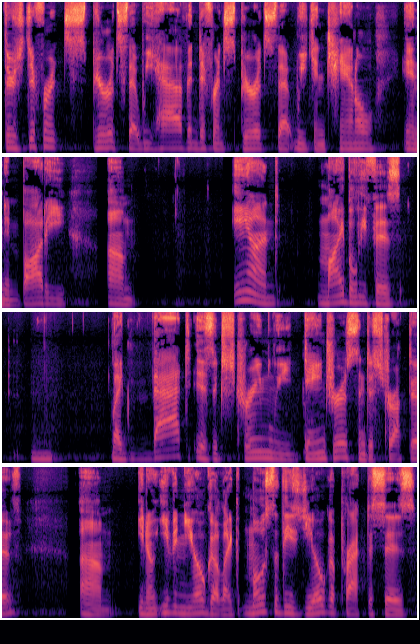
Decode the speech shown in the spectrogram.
there's different spirits that we have and different spirits that we can channel and embody. Um, and my belief is like that is extremely dangerous and destructive. Um, you know, even yoga, like most of these yoga practices,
